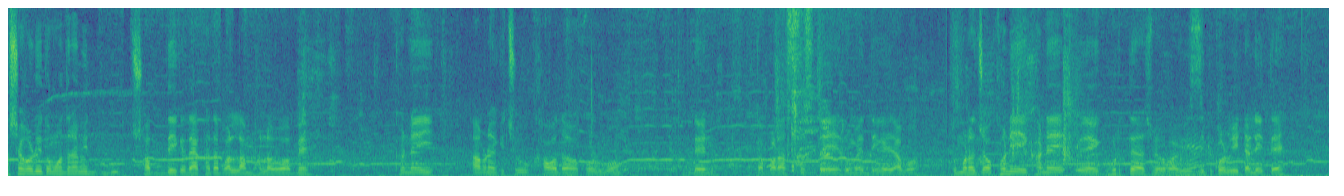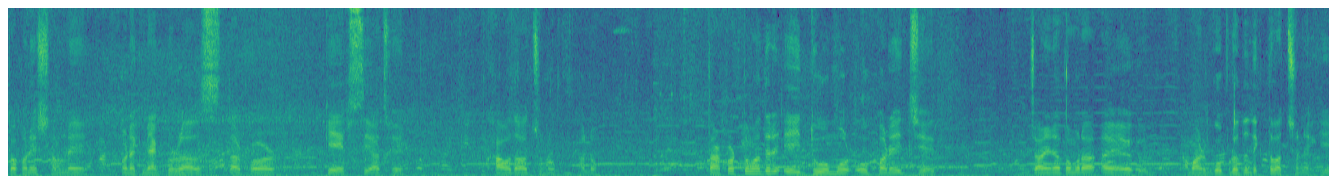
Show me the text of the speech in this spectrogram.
আশা করি তোমাদের আমি সব দিকে দেখাতে পারলাম ভালোভাবে। এখানেই আমরা কিছু খাওয়া দাওয়া করব। দেন, তারপর আস্তে আস্তে রুমের দিকে যাব। তোমরা যখনই এখানে ঘুরতে আসবে বা ভিজিট করবে ইটালিতে তখন এর সামনে অনেক ম্যাকডোনাল্ডস, তারপর কেএফসি আছে। খাওয়া দাওয়ার জন্য খুব ভালো। তারপর তোমাদের এই দুয়োমোর ওপারে যে, জানি না তোমরা আমার গোপ্রতে দেখতে পাচ্ছ নাকি?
